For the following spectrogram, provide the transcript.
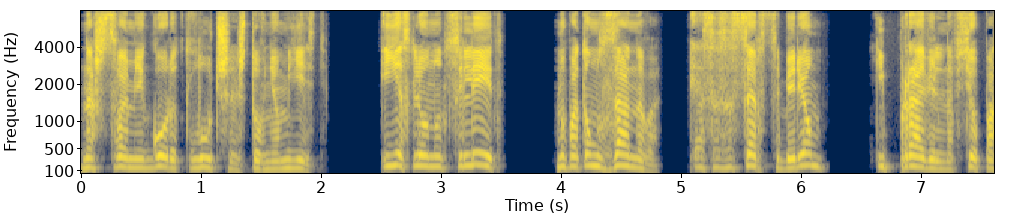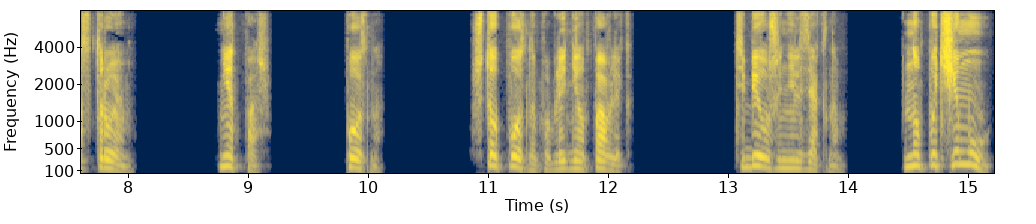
Наш с вами город лучшее, что в нем есть. И если он уцелеет, мы потом заново СССР соберем и правильно все построим. Нет, Паш, поздно. Что поздно, побледнел Павлик. Тебе уже нельзя к нам. Но почему?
